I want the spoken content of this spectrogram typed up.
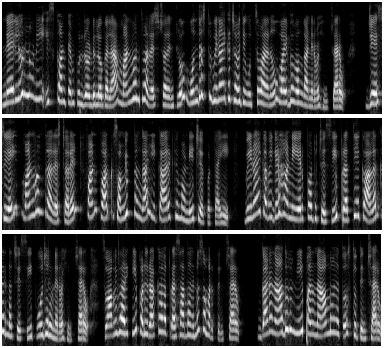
నెల్లూరులోని ఇస్కాన్ టెంపుల్ రోడ్డులో గల మన్వంతర రెస్టారెంట్లో ముందస్తు వినాయక చవితి ఉత్సవాలను వైభవంగా నిర్వహించారు. JCI Manvantara restaurant fun park సంయుక్తంగా ఈ కార్యక్రమాన్ని చేపట్టాయి. వినాయక విగ్రహాన్ని ఏర్పాటు చేసి ప్రత్యేక అలంకరణ చేసి పూజలు నిర్వహించారు. స్వామివారికి పలు రకాల ప్రసాదాలను సమర్పించారు. గణనాథుడిని పలు నామాలతో స్తుతించారు.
